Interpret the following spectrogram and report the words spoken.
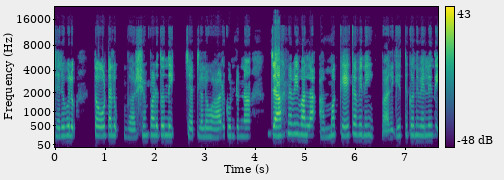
చెరువులు తోటలు వర్షం పడుతుంది. చెట్లలో ఆడుకుంటున్న జాహ్నవి వాళ్ళ అమ్మ కేక విని పరిగెత్తుకొని వెళ్ళింది.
